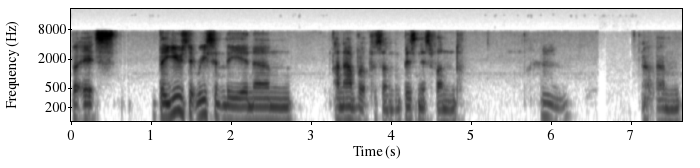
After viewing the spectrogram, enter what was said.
But it's they used it recently in um, an advert for some business fund hmm. um,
